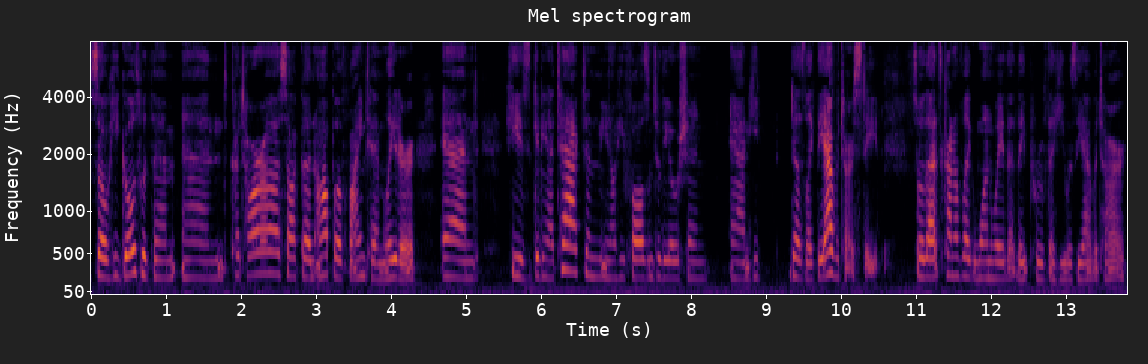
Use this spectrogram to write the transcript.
so he goes with them, and Katara, Sokka, and Appa find him later, and he's getting attacked, and you know he falls into the ocean, and he does like the Avatar state. So that's kind of like one way that they prove that he was the Avatar.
